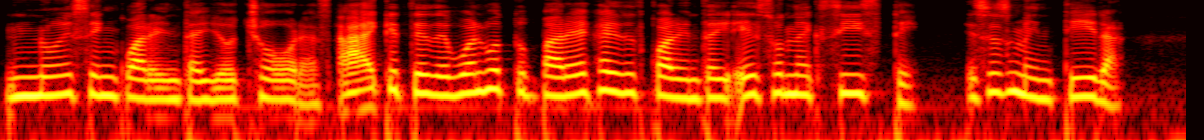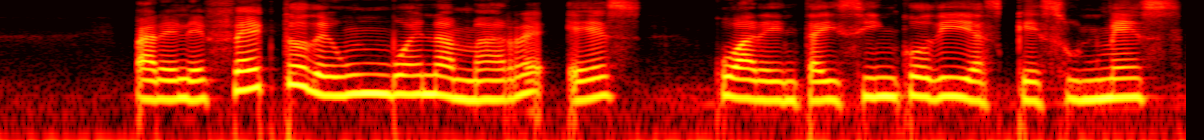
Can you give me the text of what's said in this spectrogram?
no es en 48 horas. Ay, que te devuelvo tu pareja y es 40, y- eso no existe. Eso es mentira. Para el efecto de un buen amarre es 45 días, que es un mes,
